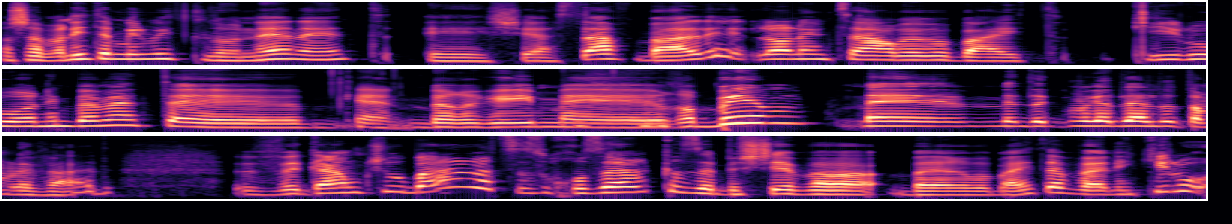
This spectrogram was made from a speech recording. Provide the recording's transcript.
עכשיו, אני תמיד מתלוננת שאסף בעלי לא נמצא הרבה בבית. כאילו, אני באמת, אה, כן. ברגעים אה, רבים, אה, מגדלת אותם לבד. וגם כשהוא בארץ, אז הוא חוזר כזה בשבע בערב הביתה, ואני כאילו,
